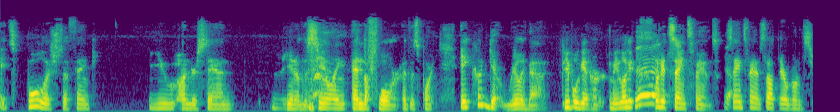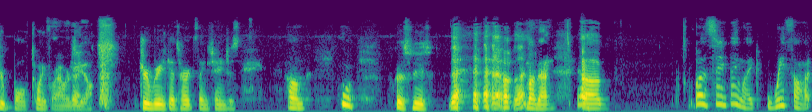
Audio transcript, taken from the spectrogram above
it's foolish to think you understand, you know, the ceiling and the floor at this point. It could get really bad. People get hurt. I mean, look at Yeah. look at Saints fans. Yeah. Saints fans thought they were going to the Super Bowl 24 hours Right. ago. Drew Brees gets hurt, things changes. Um, sneeze. Oh, my bad. Yeah. Uh, but the same thing. Like we thought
